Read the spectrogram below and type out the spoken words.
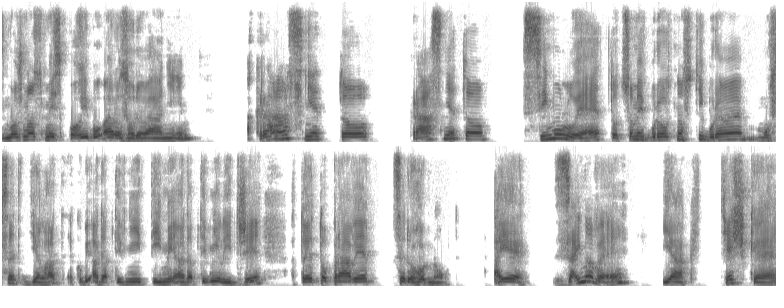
s možnostmi z pohybu a rozhodováním. A krásně to, krásně to simuluje to, co my v budoucnosti budeme muset dělat, jakoby adaptivní týmy adaptivní lídři, a to je to právě se dohodnout. A je zajímavé, jak těžké,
